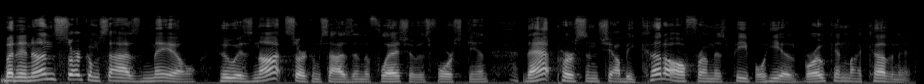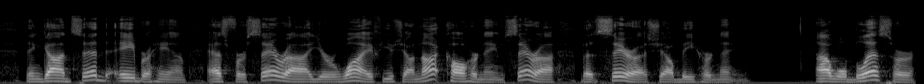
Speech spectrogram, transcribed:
But an uncircumcised male who is not circumcised in the flesh of his foreskin, that person shall be cut off from his people. He has broken my covenant. Then God said to Abraham, As for Sarai, your wife, you shall not call her name Sarai, but Sarah shall be her name. I will bless her,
